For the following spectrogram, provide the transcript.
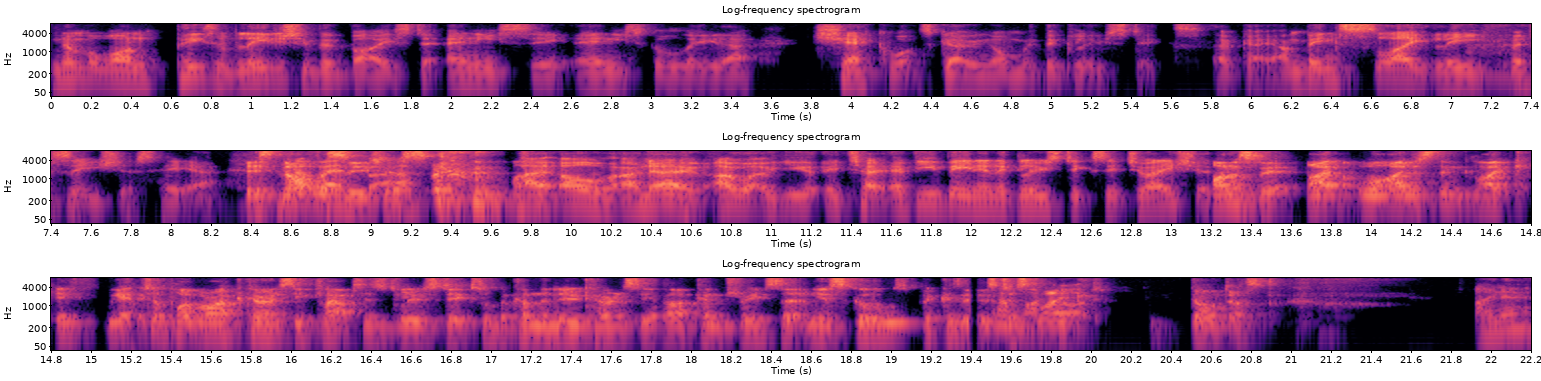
number one piece of leadership advice to any any school leader check what's going on with the glue sticks. Okay i'm being slightly facetious here. It's not However, facetious. I, oh i know. I, you, have you been in a glue stick situation? Honestly i well i just think like if we get to a point where our currency collapses glue sticks will become the new currency of our country certainly in schools because it's oh just like God. gold dust. I know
